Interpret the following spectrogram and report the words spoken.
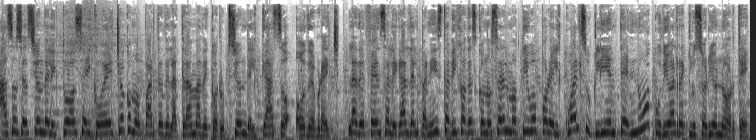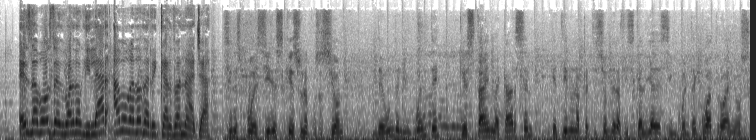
asociación delictuosa y cohecho como parte de la trama de corrupción del caso Odebrecht. La defensa legal del panista dijo desconocer el motivo por el cual su cliente no acudió al reclusorio norte. Es la voz de Eduardo Aguilar, abogado de Ricardo Anaya. Sí les puedo decir es que es una acusación de un delincuente que está en la cárcel, que tiene una petición de la Fiscalía de 54 años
